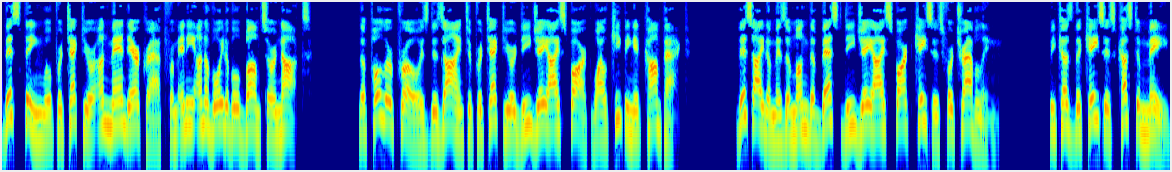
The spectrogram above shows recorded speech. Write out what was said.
This thing will protect your unmanned aircraft from any unavoidable bumps or knocks. The Polar Pro is designed to protect your DJI Spark while keeping it compact. This item is among the best DJI Spark cases for traveling. Because the case is custom made,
